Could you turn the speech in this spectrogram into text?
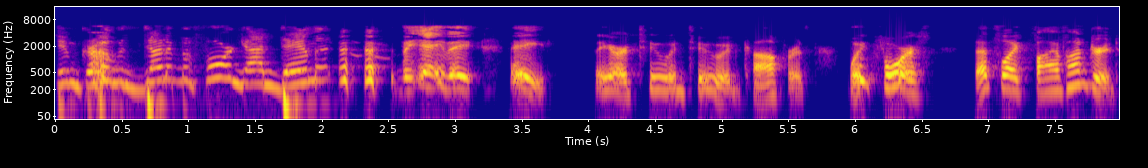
Jim Grobe has done it before, god damn it. they, hey, they, hey, they are two and two in conference. Wake Forest, that's like 500.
